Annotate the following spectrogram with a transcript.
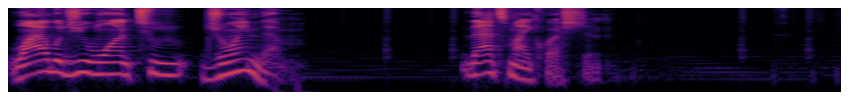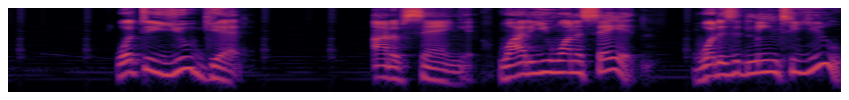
why would you want to join them? That's my question. What do you get out of saying it? Why do you want to say it? What does it mean to you?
